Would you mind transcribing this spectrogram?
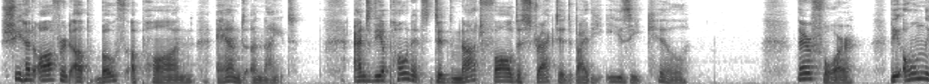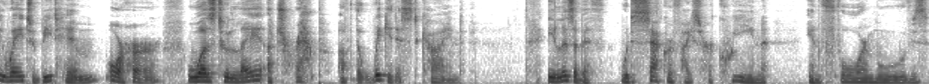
She had offered up both a pawn and a knight, and the opponent did not fall distracted by the easy kill. Therefore, the only way to beat him or her was to lay a trap of the wickedest kind. Elizabeth would sacrifice her queen in four moves.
